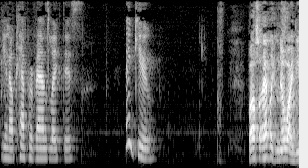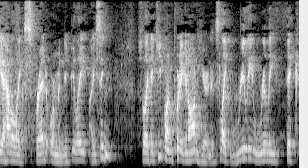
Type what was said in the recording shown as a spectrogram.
you know, camper vans like this. Thank you. But also, I have like no idea how to like spread or manipulate icing. So like I keep on putting it on here, and it's like really, really thick.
